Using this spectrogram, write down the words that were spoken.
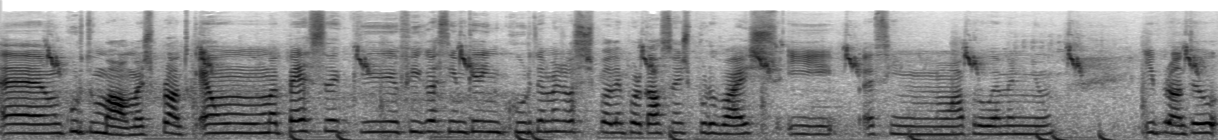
uh, um curto mau, mas pronto, é um, uma peça que fica assim um bocadinho curta, mas vocês podem pôr calções por baixo e assim não há problema nenhum. E pronto, eu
